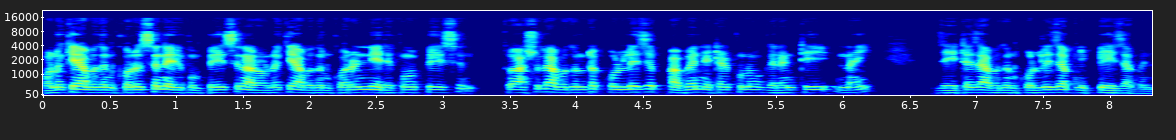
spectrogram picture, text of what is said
অনেকে আবেদন করেছেন, এরকম পেয়েছেন, আর অনেকে আবেদন করেননি, এরকমও পেয়েছেন। তো আসলে আবেদনটা করলে যে পাবেন, এটার কোনো গ্যারান্টি নাই যে এটা যে আবেদন করলে যে আপনি পেয়ে যাবেন।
